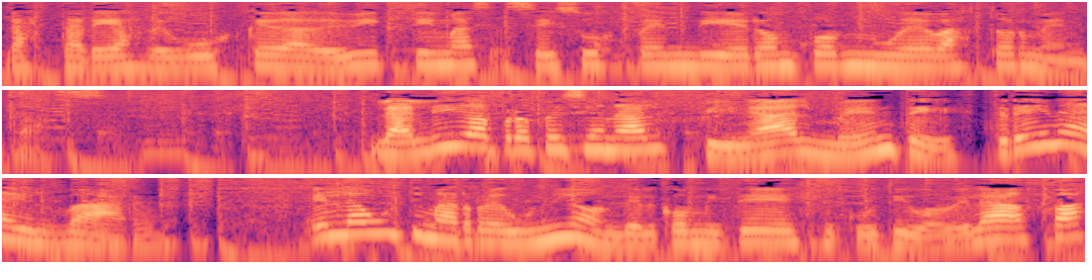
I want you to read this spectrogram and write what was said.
Las tareas de búsqueda de víctimas se suspendieron por nuevas tormentas. La Liga Profesional finalmente estrena el VAR. En la última reunión del Comité Ejecutivo de la AFA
